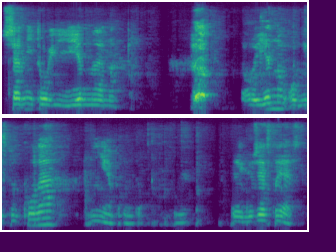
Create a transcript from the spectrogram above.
strzelnitu i jeden... Jedną ognistą kulę. Nie wiem, pamiętam. Jak już jest, to jest.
